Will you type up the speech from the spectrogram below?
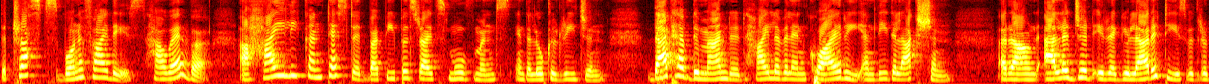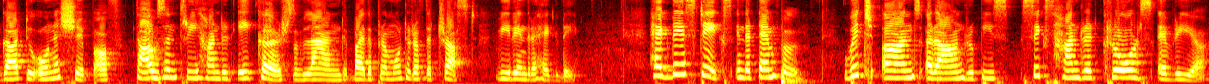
The Trust's bona fides, however, are highly contested by people's rights movements in the local region that have demanded high level inquiry and legal action around alleged irregularities with regard to ownership of 1,300 acres of land by the promoter of the trust, Virendra Hegde. Hegde's stakes in the temple, which earns around rupees 600 crores every year.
